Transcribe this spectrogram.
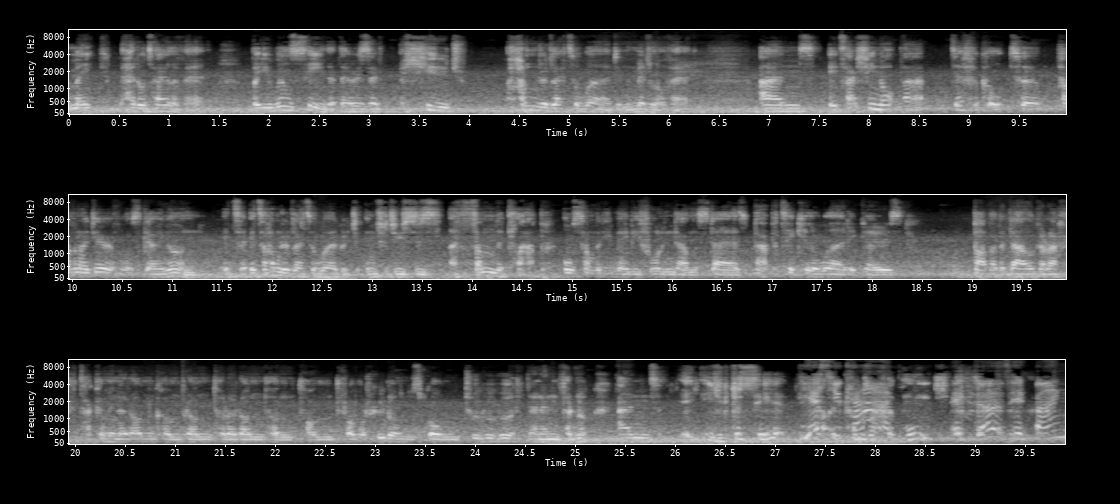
make head or tail of it, but you will see that there is a, a huge hundred letter word in the middle of it. And it's actually not that difficult to have an idea of what's going on. It's a, it's a hundred letter word which introduces a thunderclap or somebody maybe falling down the stairs. That particular word, it goes Baba Badal Garach and you just see it. Yes, you it comes off the page. It does. It bangs.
